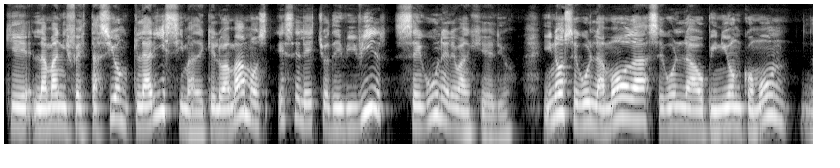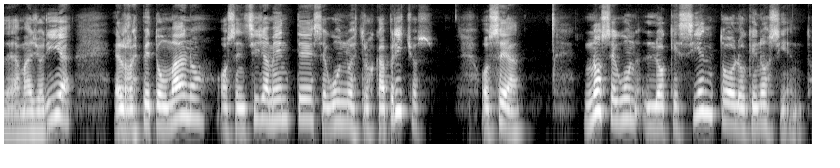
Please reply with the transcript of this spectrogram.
que la manifestación clarísima de que lo amamos es el hecho de vivir según el Evangelio y no según la moda, según la opinión común de la mayoría, el respeto humano o sencillamente según nuestros caprichos. O sea, no según lo que siento o lo que no siento.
